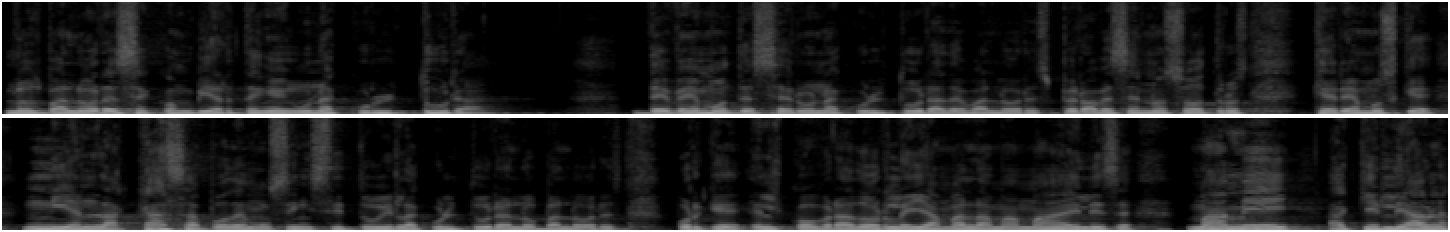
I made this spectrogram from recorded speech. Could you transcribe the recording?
Los valores se convierten en una cultura. Debemos de ser una cultura de valores, pero a veces nosotros queremos que ni en la casa podemos instituir la cultura de los valores, porque el cobrador le llama a la mamá y le dice, mami, aquí le habla,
